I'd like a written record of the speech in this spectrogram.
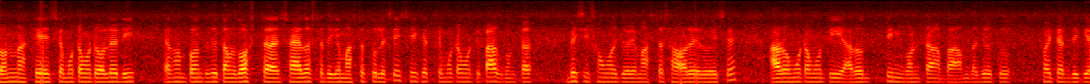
জন্না খেয়েছে মোটামুটি অলরেডি এখন পর্যন্ত যেহেতু আমরা দশটা, সাড়ে দশটার দিকে মাছটা তুলেছি, সেই ক্ষেত্রে মোটামুটি পাঁচ ঘণ্টা বেশি সময় ধরে মাছটা শহরে রয়েছে। আরও মোটামুটি আরও তিন ঘণ্টা বা আমরা যেহেতু ছয়টার দিকে,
